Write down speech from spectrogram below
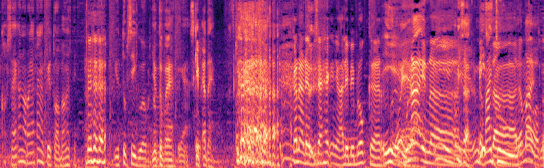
kok saya kan orangnya kan yang virtual banget ya YouTube sih gue pertama YouTube ya. Iya. Skip ad ya. kan ada bisa hacknya, ada blocker. Iya. Oh, Gunain lah. Iya, Bisa? udah Bisa, maju udah maju.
